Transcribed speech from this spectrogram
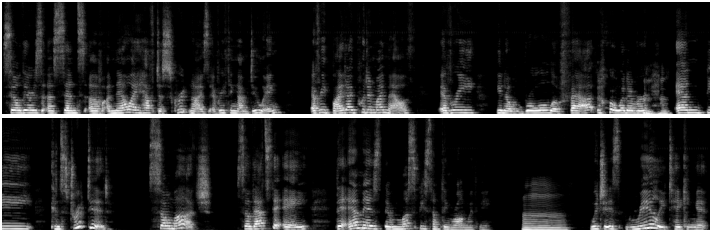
So there's a sense of uh, now I have to scrutinize everything I'm doing, every bite I put in my mouth, every, you know, roll of fat or whatever, Mhm. and be constricted so much. So that's the A. The M is there must be something wrong with me, Mm. which is really taking it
